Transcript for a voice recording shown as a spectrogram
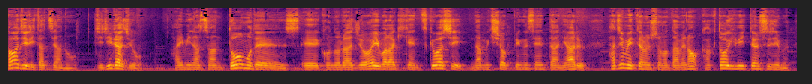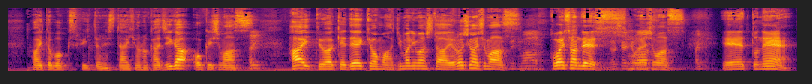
川尻達也のジリラジオ。はい皆さんどうもです、えーこのラジオは茨城県つくば市並木ショッピングセンターにある初めての人のための格闘技フィットネスジムファイトボックスフィットネス代表の梶がお送りします。はい。はいというわけで今日も始まりました。よろしくお願いします。小林さんです。よろしくお願いします。はい。えー、っとね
